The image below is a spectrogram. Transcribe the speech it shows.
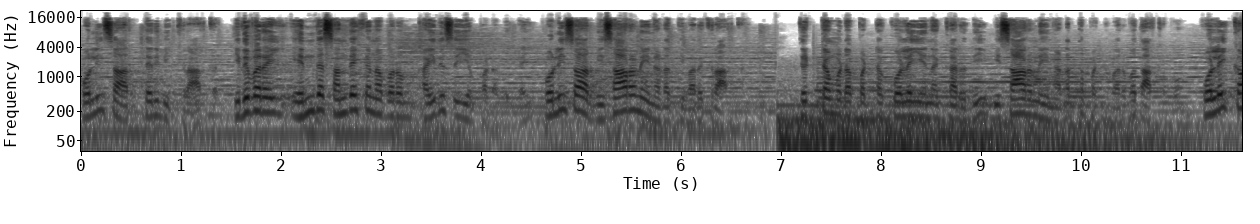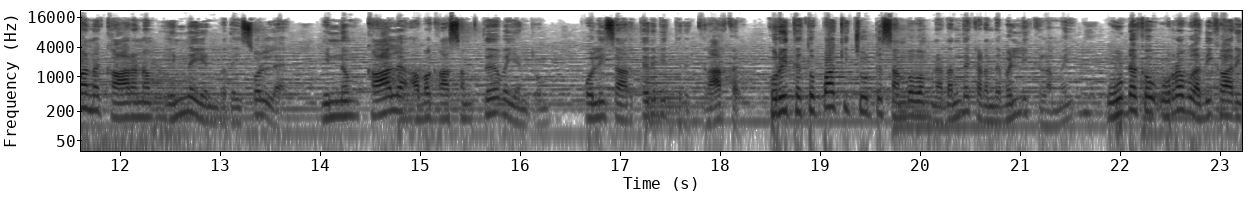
போலீசார் தெரிவிக்கிறார்கள். இதுவரை எந்த சந்தேக நபரும் கைது செய்யப்படவில்லை. போலீசார் விசாரணை நடத்தி வருகிறார்கள். திட்டமிடப்பட்ட கொலை என கருதி விசாரணை நடத்தப்பட்டு வருவதாகவும் கொலைக்கான காரணம் என்ன என்பதை சொல்ல இன்னும் கால அவகாசம் தேவை என்றும் போலீசார் தெரிவித்திருக்கிறார்கள். குறித்த துப்பாக்கிச் சூட்டு சம்பவம் நடந்த கடந்த வெள்ளிக்கிழமை ஊடக உறவு அதிகாரி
